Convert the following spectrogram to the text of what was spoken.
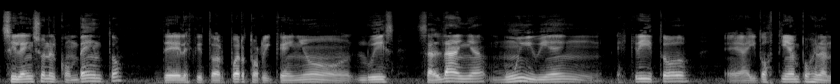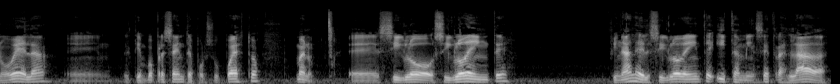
Silencio en el convento del escritor puertorriqueño Luis Saldaña, muy bien escrito, eh, hay dos tiempos en la novela, el tiempo presente por supuesto, bueno, siglo, siglo XX, finales del siglo XX y también se traslada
